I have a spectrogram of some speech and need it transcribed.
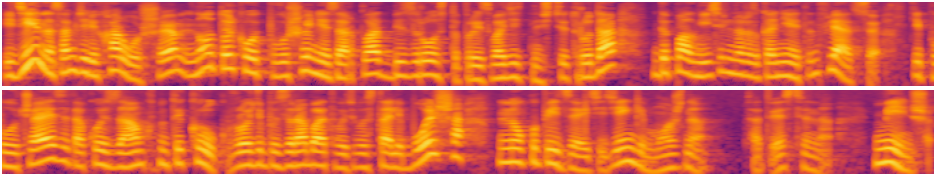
Идея на самом деле хорошая, но только вот повышение зарплат без роста производительности труда дополнительно разгоняет инфляцию. И получается такой замкнутый круг. Вроде бы зарабатывать вы стали больше, но купить за эти деньги можно, соответственно, меньше.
